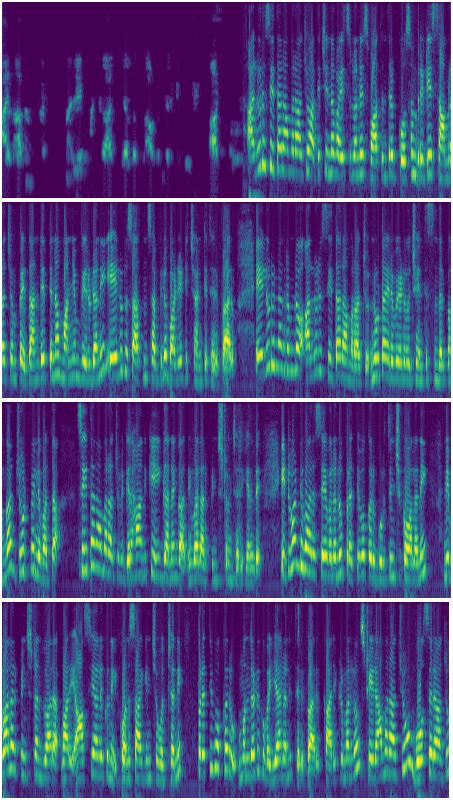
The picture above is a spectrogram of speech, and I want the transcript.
ఆయన ఆదర్శంగా తీసుకుని అనేక మంది రాజకీయాల్లో రావడం జరిగింది ఆ అల్లూరి సీతారామరాజు అతి చిన్న వయసులోనే స్వాతంత్ర్యం కోసం బ్రిటిష్ సామ్రాజ్యంపై దండెత్తిన మన్యం వీరుడని ఏలూరు శాసనసభ్యులు బడేటి చంటి తెలిపారు. ఏలూరు నగరంలో అల్లూరి సీతారామరాజు నూట ఇరవై ఏడవ జయంతి సందర్భంగా జూట్మిల్లి వద్ద సీతారామరాజు విగ్రహానికి ఘనంగా నివాళులర్పించడం జరిగింది. ఇటువంటి వారి సేవలను ప్రతి ఒక్కరు గుర్తుంచుకోవాలని నివాళులర్పించడం ద్వారా వారి ఆశయాలకు కొనసాగించవచ్చని ప్రతి ఒక్కరూ ముందడుగు వెయ్యాలని తెలిపారు. కార్యక్రమంలో శ్రీరామరాజు బోసరాజు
